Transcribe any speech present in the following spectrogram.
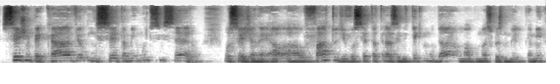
seja impecável em ser também muito sincero. Ou seja, né, o fato de você estar tá trazendo e ter que mudar algumas coisas no meio do caminho,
